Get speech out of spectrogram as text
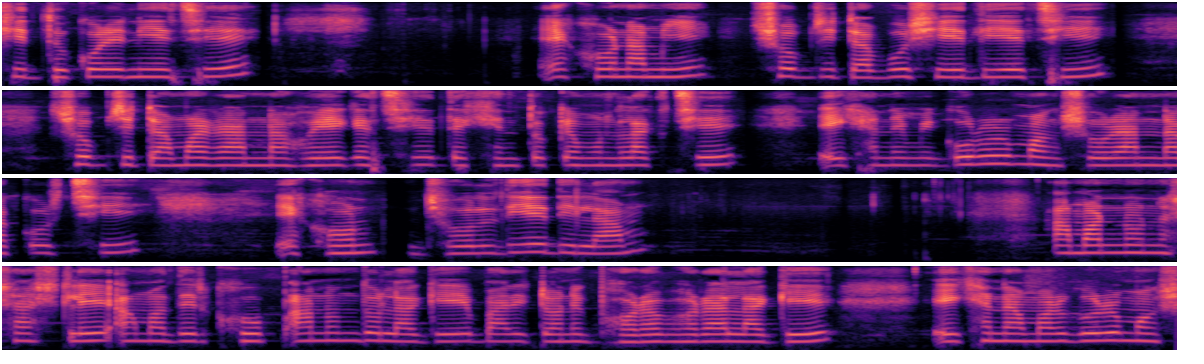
সিদ্ধ করে নিয়েছে। এখন আমি সবজিটা বসিয়ে দিয়েছি। সবজিটা আমার রান্না হয়ে গেছে। দেখেন তো কেমন লাগছে। এইখানে আমি গরুর মাংস রান্না করছি। এখন ঝোল দিয়ে দিলাম। আমার ননাস আসলে আমাদের খুব আনন্দ লাগে। বাড়িটা অনেক ভরা ভরা লাগে। এখানে আমার গরুর মাংস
